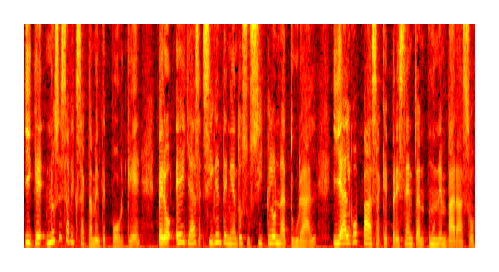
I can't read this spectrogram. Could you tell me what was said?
y que no se sabe exactamente por qué, pero ellas siguen teniendo su ciclo natural y algo pasa que presentan un embarazo,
